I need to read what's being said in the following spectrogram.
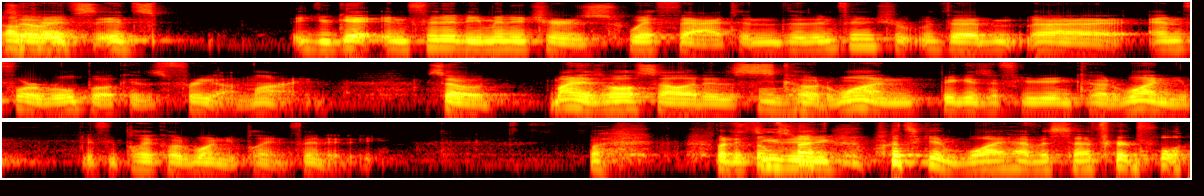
So Okay. it's it's you get Infinity miniatures with that, and the Infinity the uh, N4 rulebook is free online. So might as well sell it as Mm-hmm. code one because if you're in code one, you if you play code one, you play Infinity. But But it's easier to once again, why have a separate one?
